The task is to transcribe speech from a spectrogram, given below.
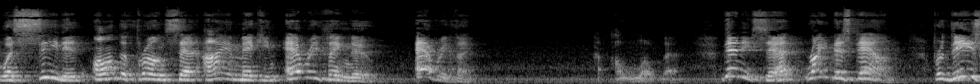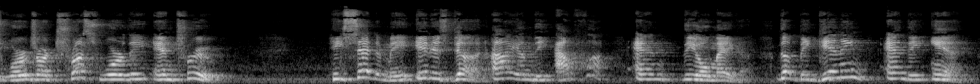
was seated on the throne said, I am making everything new. Everything. I love that. Then he said, Write this down, for these words are trustworthy and true. He said to me, It is done. I am the Alpha and the Omega, the beginning and the end.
